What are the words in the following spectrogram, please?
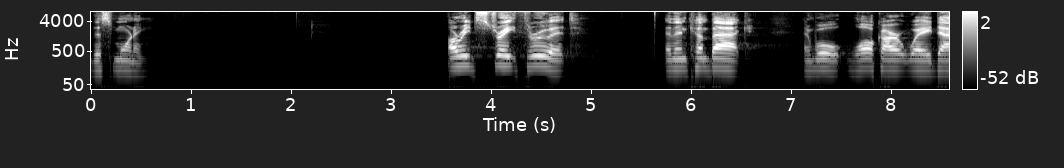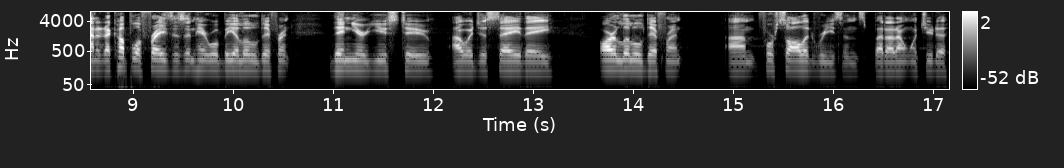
this morning. I'll read straight through it and then come back and we'll walk our way down it. A couple of phrases in here will be a little different than you're used to. I would just say they are a little different um, for solid reasons, but I don't want you to.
